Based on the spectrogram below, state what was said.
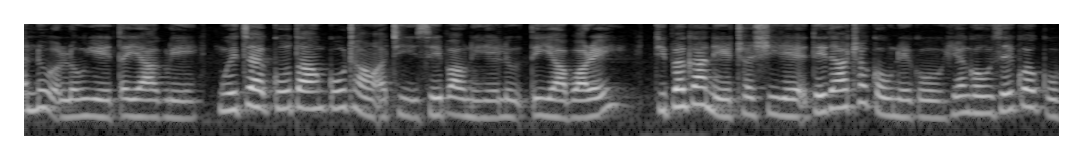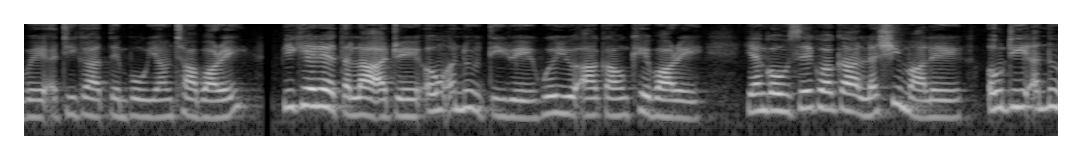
အနုအလုံးရဲ့တရားကလေးငွေကျပ်9900အထိဈေးပေါက်နေတယ်လို့သိရပါဗျ။ ဒီဘက်ကနေထွက်ရှိတဲ့ဒေတာထွက်ကုန်တွေကိုရန်ကုန်ဈေးကွက်ကိုပဲအဓိကတင်ပို့ရောင်းချပါရယ်။ပြီးခဲ့တဲ့တလအတွင်းအုံအနုတီတွေဝယ်ယူအားကောင်းခဲ့ပါရယ်။ရန်ကုန်ဈေးကွက်ကလက်ရှိမှာလည်းအုံတီအနု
